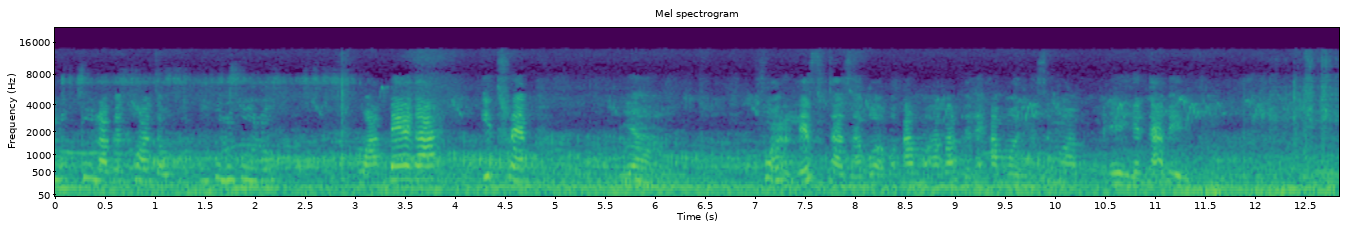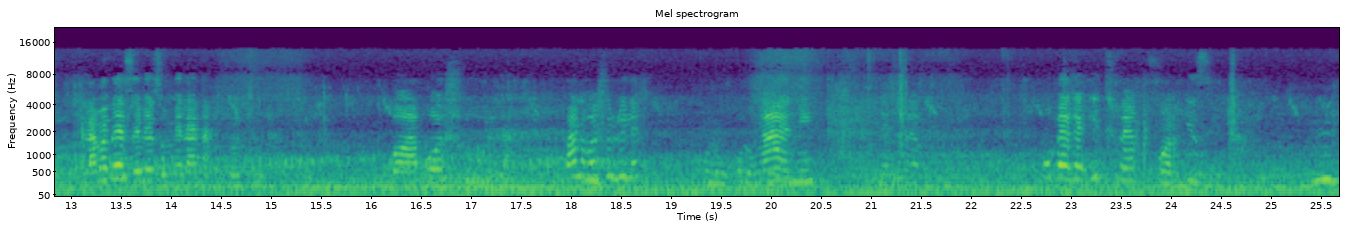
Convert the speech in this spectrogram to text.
abantu ukuhlula bekhonza uNkulunkulu wabeka i-trap yeah for lezitha zabo abavele amon nesimo entabeni laba beze bezomelana nojuda baboshula kubani boshulile unkulunkulu ngani netrap ubeke i-trap for izitha mm.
